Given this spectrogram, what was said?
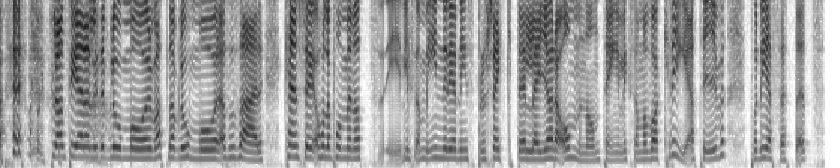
plantera lite blommor, vattna blommor. Alltså så här, kanske hålla på med något liksom, inredningsprojekt eller göra om någonting. Liksom, och vara kreativ på det sättet.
